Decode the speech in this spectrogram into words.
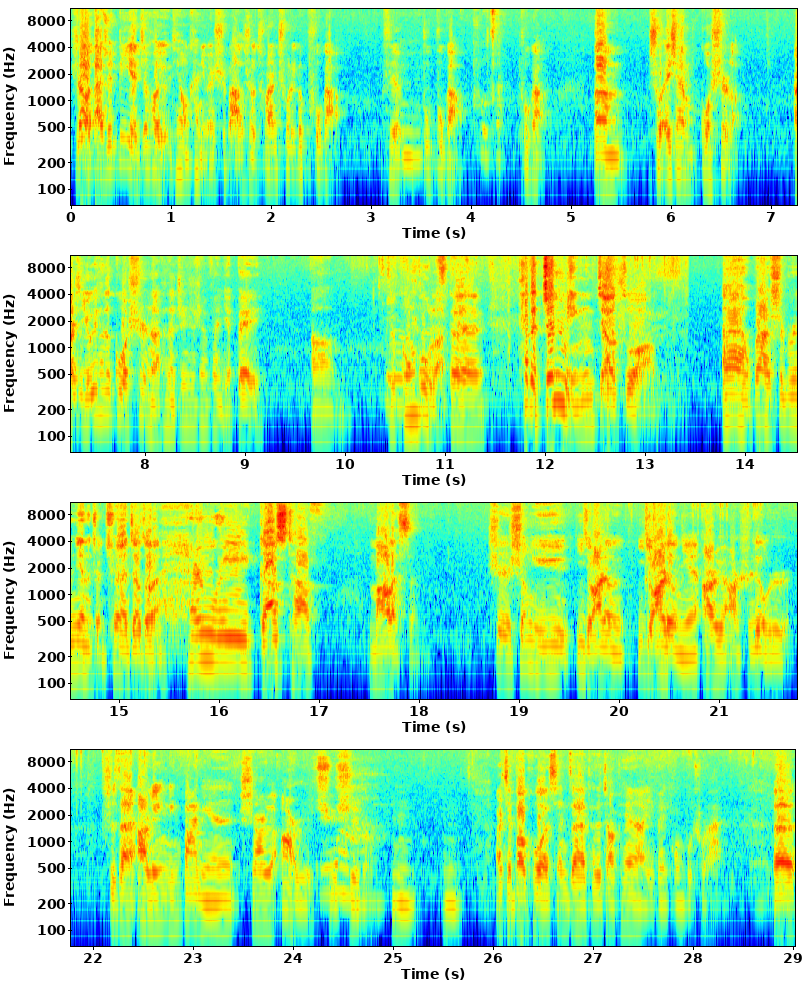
直到我大学毕业之后，有一天我看《纽约时报》的时候，突然出了一个讣告，是布布告，讣告。嗯，说 H&M 过世了，而且由于他的过世呢，他的真实身份也被嗯就公布了。对，他的真名叫做。哎，我不知道是不是念的准确，叫做 Henry Gustav Mollison。是生于一九二六一九二六年二月二十六日，是在二零零八年十二月二日去世的。嗯嗯，而且包括现在他的照片啊也被公布出来。呃，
